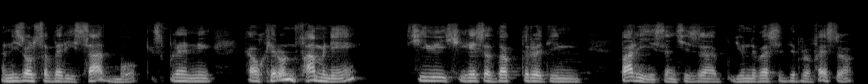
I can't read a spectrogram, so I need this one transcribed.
And it's also a very sad book, explaining how her own family, she, she has a doctorate in Paris and she's a university professor.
